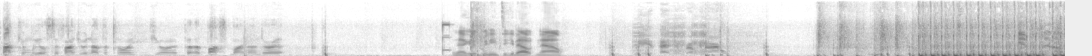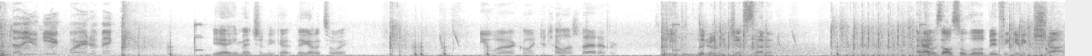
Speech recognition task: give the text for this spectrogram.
Back, and we also found you another toy if you want to put a bus mine under it. Negative, we need to get out now. Gibson, you he acquired a Yeah, he mentioned he got they got a toy. You uh, going to tell us that ever? He literally just said it. And I was also a little busy getting shot.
